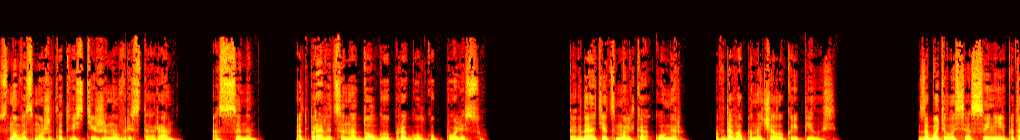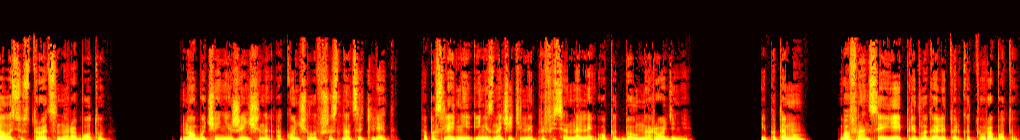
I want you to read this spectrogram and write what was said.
Снова сможет отвезти жену в ресторан, а с сыном отправиться на долгую прогулку по лесу. Когда отец Малька умер, вдова поначалу крепилась. Заботилась о сыне и пыталась устроиться на работу, но обучение женщина окончила в 16 лет, а последний и незначительный профессиональный опыт был на родине. И потому во Франции ей предлагали только ту работу,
